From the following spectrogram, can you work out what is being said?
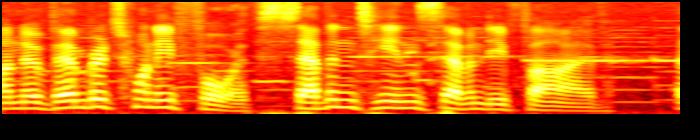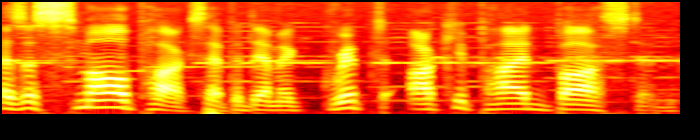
On November 24, 1775, as a smallpox epidemic gripped occupied Boston,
